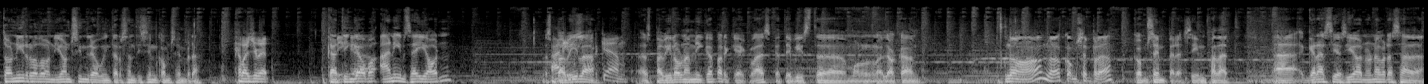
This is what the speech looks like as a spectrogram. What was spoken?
Toni Rodon, Ion Sindreu, interessantíssim com sempre. Que vagi bé. Que tingueu ànims, eh, Ion? Espavila. Ànims? Espavila una mica perquè, clar, és que t'he vist eh, molt allò que... No, no, com sempre. Com sempre, sí, enfadat. Uh, gràcies, Ion, una abraçada.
